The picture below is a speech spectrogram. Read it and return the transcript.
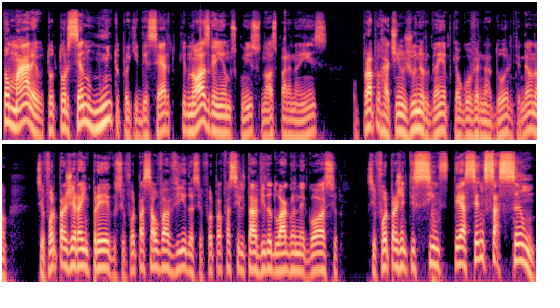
tomara, eu estou torcendo muito para que dê certo, que nós ganhamos com isso, nós paranaenses. O próprio Ratinho Júnior ganha, porque é o governador, entendeu? Não. Se for para gerar emprego, se for para salvar vida, se for para facilitar a vida do agronegócio, se for para a gente sim, ter a sensação,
